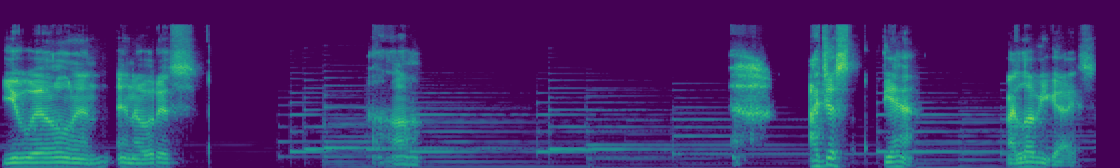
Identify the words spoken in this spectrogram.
you will and and Otis. Uh, I just, yeah, I love you guys.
